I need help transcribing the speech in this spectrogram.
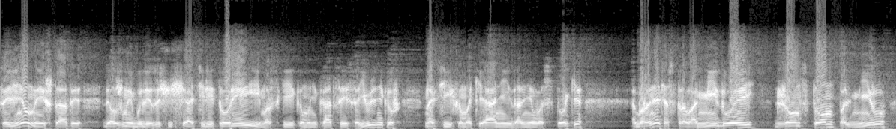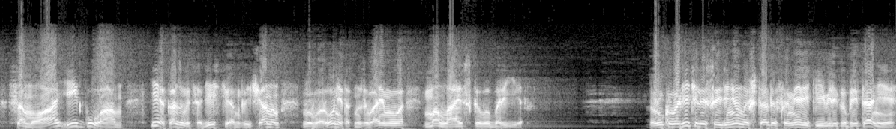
Соединенные Штаты должны были защищать территории и морские коммуникации союзников на Тихом океане и Дальнем Востоке, оборонять острова Мидуэй, Джонстон, Пальмиру, Самоа и Гуам и оказывать содействие англичанам в обороне так называемого Малайского барьера. Руководители Соединенных Штатов Америки и Великобритании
